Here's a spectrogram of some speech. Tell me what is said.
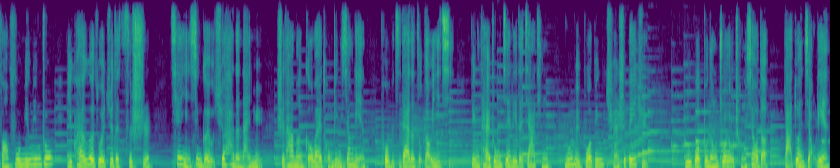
仿佛冥冥中一块恶作剧的磁石，牵引性格有缺憾的男女，使他们格外同病相怜。迫不及待地走到一起，病态中建立的家庭如履薄冰，全是悲剧。如果不能卓有成效地打断铰链，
